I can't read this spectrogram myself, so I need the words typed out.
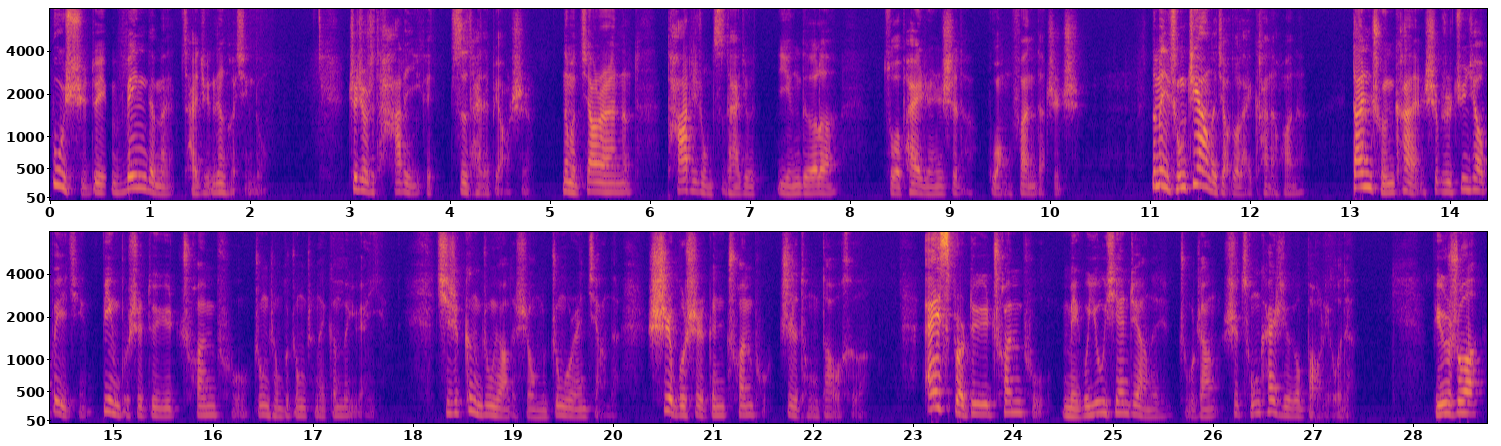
不许对 Vindman 采取任何行动，这就是他的一个姿态的表示。那么当然呢，他这种姿态就赢得了左派人士的广泛的支持。那么你从这样的角度来看的话呢，单纯看是不是军校背景，并不是对于川普忠诚不忠诚的根本原因。其实更重要的是，我们中国人讲的是不是跟川普志同道合。Esper 对于川普“美国优先”这样的主张是从开始就有保留的。比如说，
